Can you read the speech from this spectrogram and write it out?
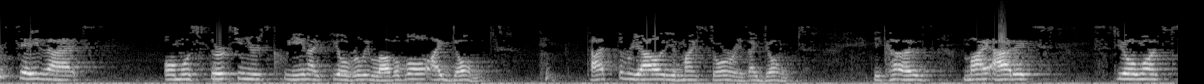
to say that almost 13 years clean, I feel really lovable. I don't. That's the reality of my stories. I don't because my addict still wants to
